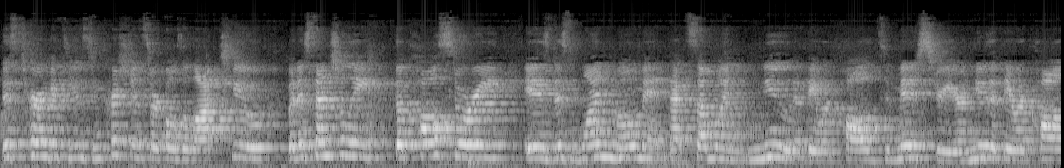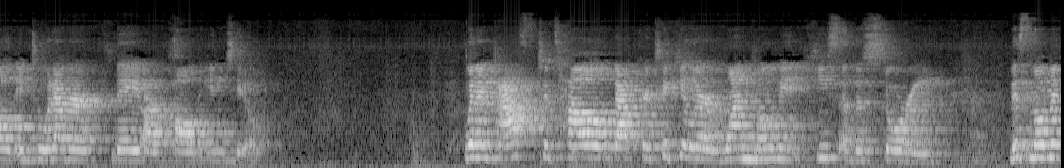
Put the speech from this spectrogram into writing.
This term gets used in Christian circles a lot too, but essentially, the call story is this one moment that someone knew that they were called to ministry or knew that they were called into whatever they are called into. When I'm asked to tell that particular one moment piece of the story, this moment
